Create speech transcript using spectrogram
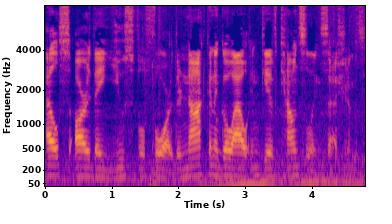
else are they useful for? They're not going to go out and give counseling sessions.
